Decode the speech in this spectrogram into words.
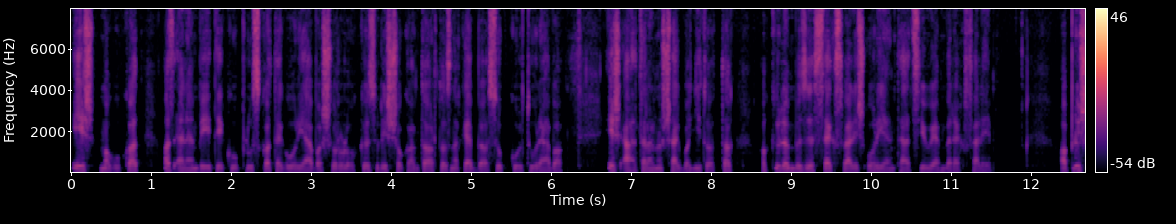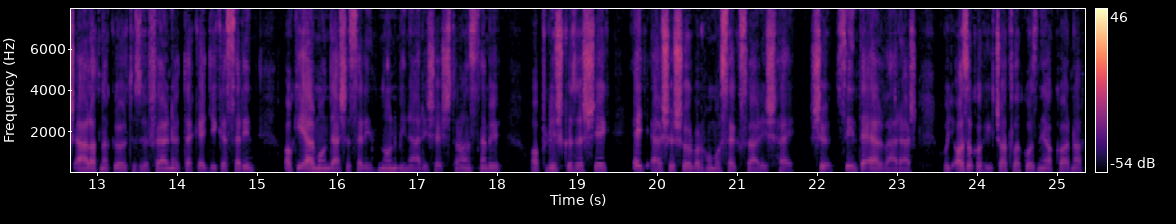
és magukat az LMBTQ plusz kategóriába sorolók közül is sokan tartoznak ebbe a szubkultúrába, és általánosságban nyitottak a különböző szexuális orientációjú emberek felé. A plüss állatnak öltöző felnőttek egyike szerint, aki elmondása szerint non-bináris és transznemű, a plüss közösség egy elsősorban homoszexuális hely. Sőt, szinte elvárás, hogy azok, akik csatlakozni akarnak,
